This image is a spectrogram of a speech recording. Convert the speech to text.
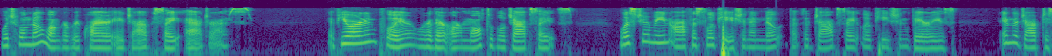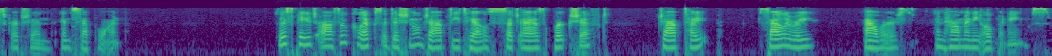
which will no longer require a job site address. If you are an employer where there are multiple job sites, List your main office location and note that the job site location varies in the job description in step one. This page also collects additional job details such as work shift, job type, salary, hours, and how many openings.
